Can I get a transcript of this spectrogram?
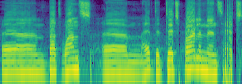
Um, but once um, the Dutch Parliament has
